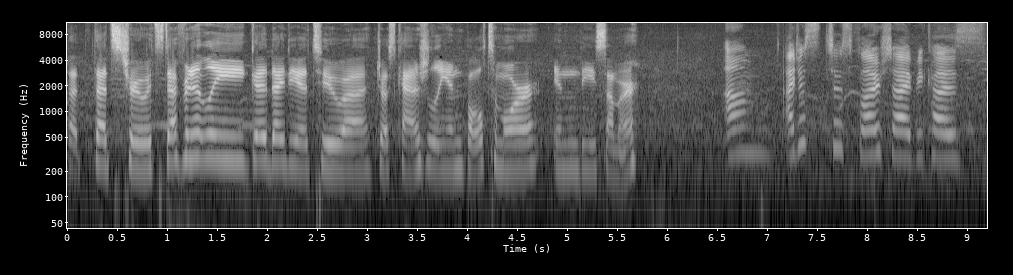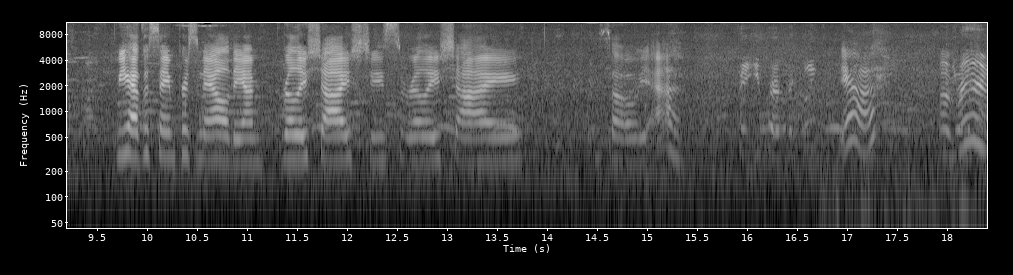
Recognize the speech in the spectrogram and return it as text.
That, that's true. It's definitely a good idea to uh, dress casually in Baltimore in the summer. Um, I just choose Fluttershy because we have the same personality. I'm really shy. She's really shy. So yeah, Fit you perfectly. yeah. Uh, Rare,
